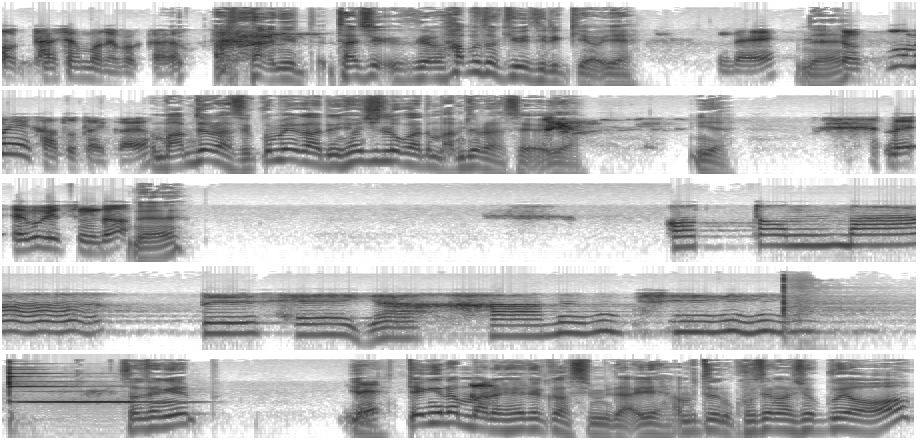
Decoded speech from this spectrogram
어, 다시 한번 해볼까요? 아니, 다시, 한 번 더 기회 드릴게요. 예. 네. 네. 저 꿈에 가도 될까요? 마음대로 하세요. 꿈에 가든 현실로 가든 마음대로 하세요. 예. 예. 네, 해보겠습니다. 네. 어떤 말 을 해야 하는지. 선생님? 예, 네. 땡이란 말을 해야 될 것 같습니다. 예, 아무튼 고생하셨고요.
